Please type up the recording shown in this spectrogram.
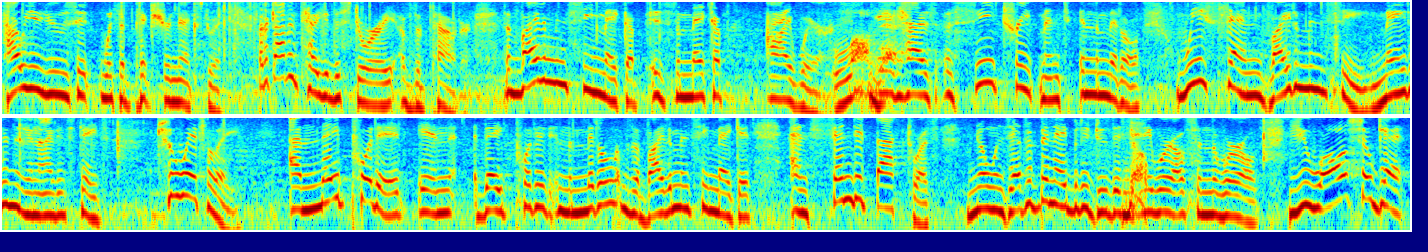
how you use it, with a picture next to it. But I gotta tell you the story of the powder. The vitamin C makeup is the makeup I wear. Love it. It has a C treatment in the middle. We send vitamin C, made in the United States, to Italy and they put it in they put it in the middle of the vitamin C make it and send it back to us. No one's ever been able to do this no. anywhere else in the world. You also get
